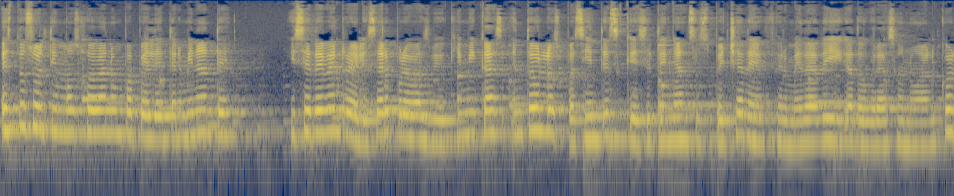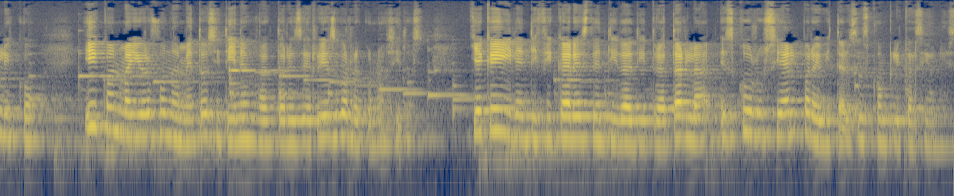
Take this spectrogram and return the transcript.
Estos últimos juegan un papel determinante y se deben realizar pruebas bioquímicas en todos los pacientes que se tengan sospecha de enfermedad de hígado graso no alcohólico y con mayor fundamento si tienen factores de riesgo reconocidos, ya que identificar esta entidad y tratarla es crucial para evitar sus complicaciones.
